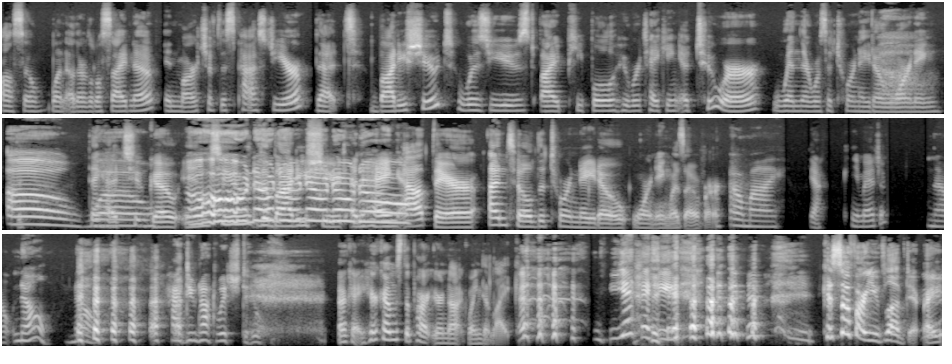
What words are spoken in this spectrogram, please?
Also, one other little side note in March of this past year, that body chute was used by people who were taking a tour when there was a tornado warning. Oh, they had to go oh, into Oh, no, the body no, chute no, and hang out there until the tornado warning was over. Oh my. Yeah, can you imagine? No, no, no. I do not wish to. okay, here comes the part you're not going to like. Yay! Because so far you've loved it, right?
